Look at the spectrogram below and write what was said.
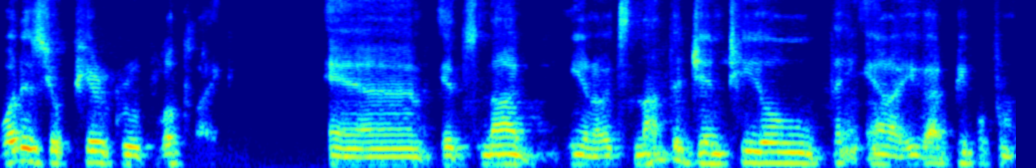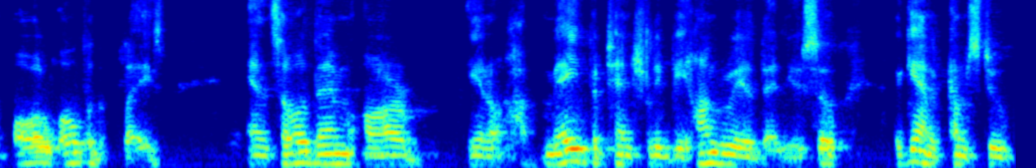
what does your peer group look like? And it's not you know it's not the genteel thing you know you got people from all over the place and some of them are you know may potentially be hungrier than you. So again it comes to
